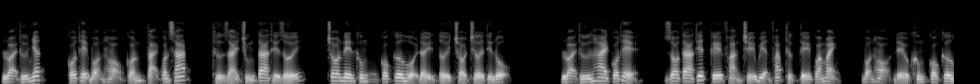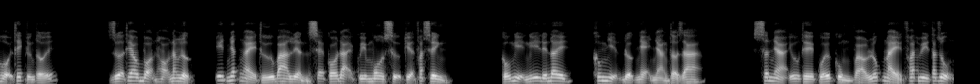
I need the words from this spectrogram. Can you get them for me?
Loại thứ nhất, có thể bọn họ còn tại quan sát, thử giải chúng ta thế giới, cho nên không có cơ hội đẩy tới trò chơi tiến độ. Loại thứ hai có thể, do ta thiết kế phản chế biện pháp thực tế quá mạnh, bọn họ đều không có cơ hội thích ứng tới dựa theo bọn họ năng lực, ít nhất ngày thứ ba liền sẽ có đại quy mô sự kiện phát sinh. Cố nghị nghĩ đến đây, không nhịn được nhẹ nhàng thở ra. Sân nhà ưu thế cuối cùng vào lúc này phát huy tác dụng,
